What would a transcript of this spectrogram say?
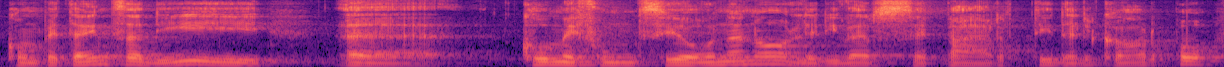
competenza di eh, come funzionano le diverse parti del corpo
